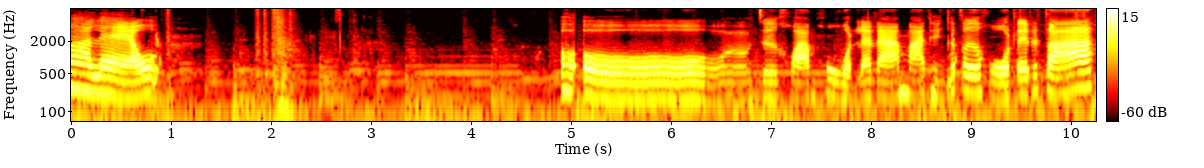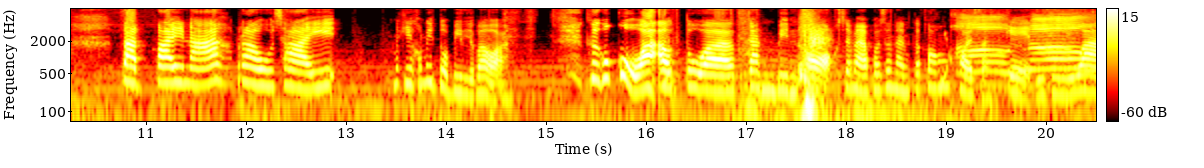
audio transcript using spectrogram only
มาแล้วโอ้โอ เจอความโหดแล้วนะ มาถึงก็เจอโหดเลยนะจ๊ะ จัดไปนะ เราใช้ เมื่อกี้เขามีตัวบินหรือเปล่าอะคือกุ๊กกูว่าเอาตัวกันบินออกใช่ไหมเพราะฉะนั้นก็ต้องคอยสังเกตดีๆว่า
